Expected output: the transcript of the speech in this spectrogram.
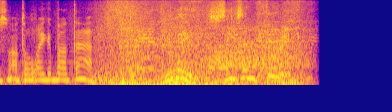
What's not to like about that? Glee Season 3.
